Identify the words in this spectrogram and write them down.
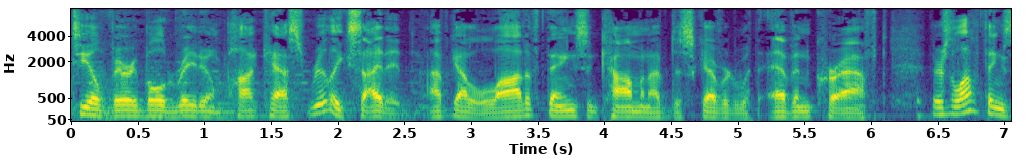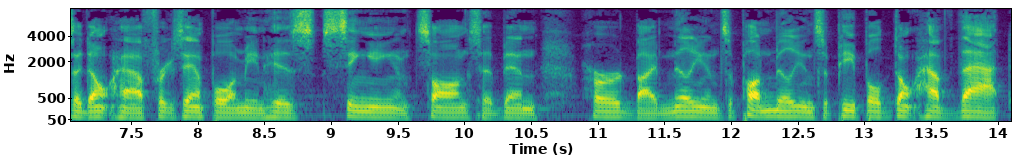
Teal, Very Bold Radio and Podcast. Really excited. I've got a lot of things in common I've discovered with Evan Kraft. There's a lot of things I don't have. For example, I mean, his singing and songs have been heard by millions upon millions of people. Don't have that.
